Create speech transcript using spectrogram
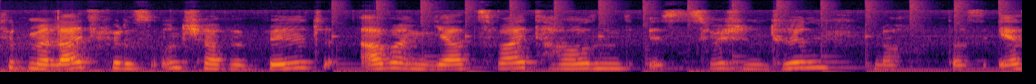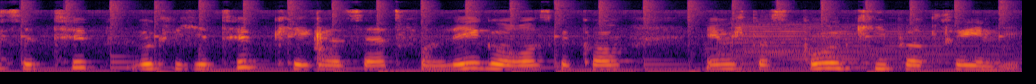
Tut mir leid für das unscharfe Bild, aber im Jahr 2000 ist zwischendrin noch das erste Tipp, wirkliche Tippkicker-Set von Lego rausgekommen, nämlich das Goalkeeper Training.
